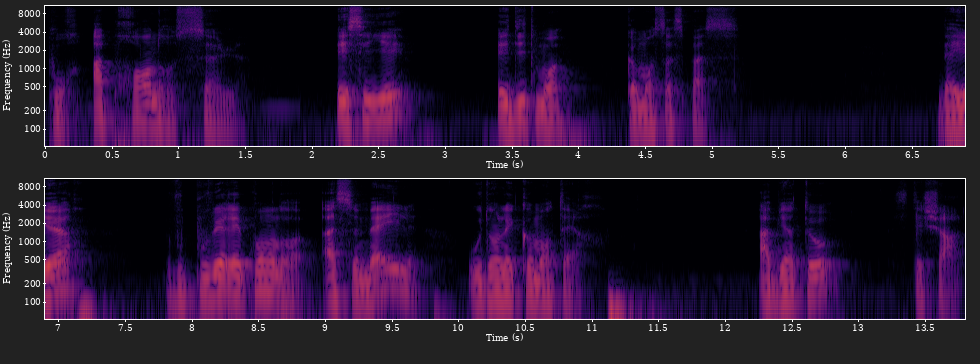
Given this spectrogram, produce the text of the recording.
pour apprendre seul. Essayez et dites-moi comment ça se passe. D'ailleurs, vous pouvez répondre à ce mail ou dans les commentaires. À bientôt, c'était Charles.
